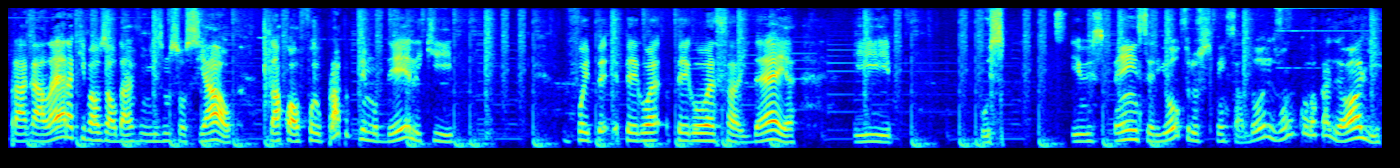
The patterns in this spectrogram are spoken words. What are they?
para a galera que vai usar o darwinismo social, da qual foi o próprio primo dele que foi pegou, pegou essa ideia e os e o Spencer e outros pensadores vão colocar, olha,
